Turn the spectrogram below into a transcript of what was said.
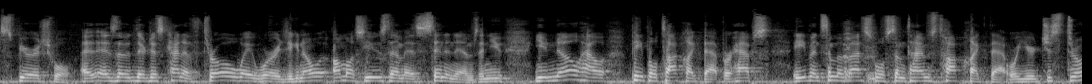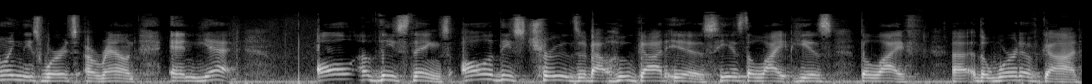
spiritual, as, as, though they're just kind of throwaway words. You can almost use them as synonyms. And you, you know how people talk like that. Perhaps even some of us will sometimes talk like that, where you're just throwing these words around. And yet, all of these things, all of these truths about who God is. He is the light, He is the life. Uh, the Word of God,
